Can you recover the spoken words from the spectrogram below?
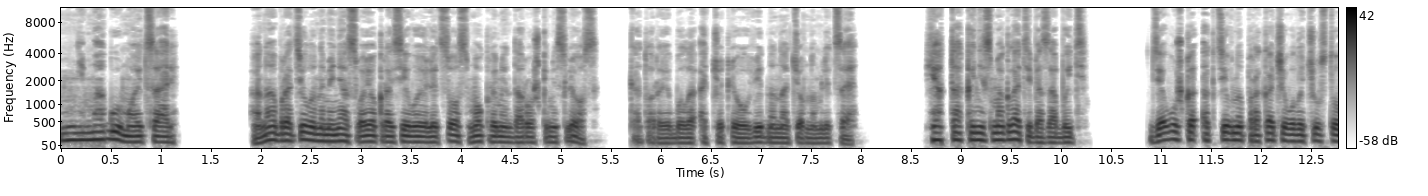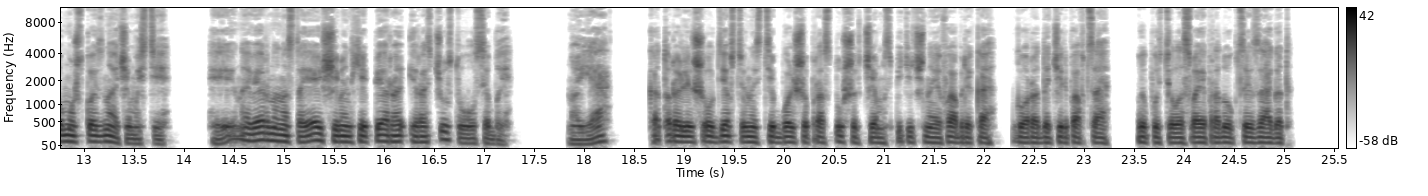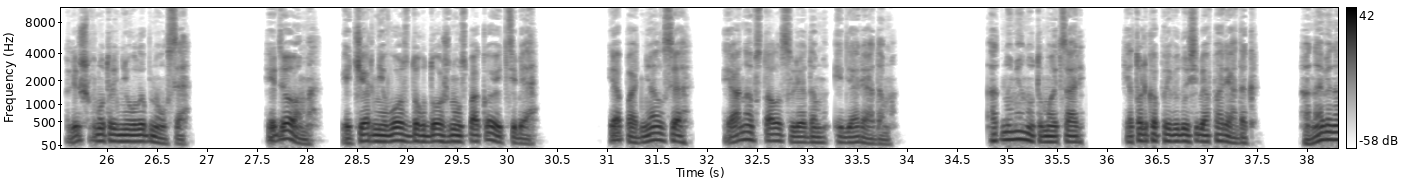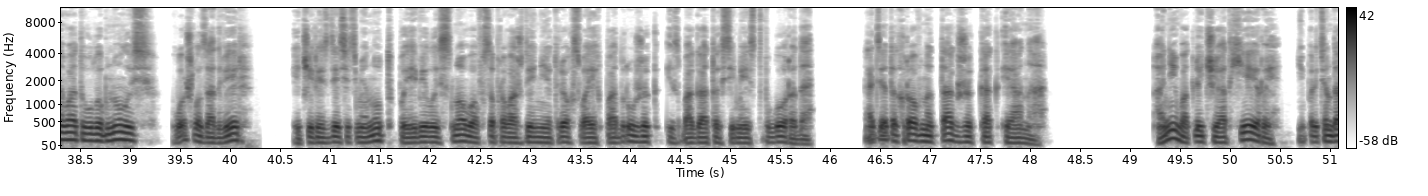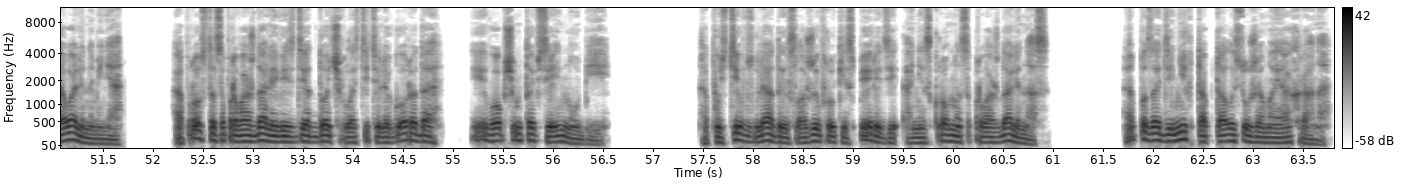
«Не могу, мой царь». Она обратила на меня свое красивое лицо с мокрыми дорожками слез, которые было отчетливо видно на темном лице. «Я так и не смогла тебя забыть». Девушка активно прокачивала чувство мужской значимости, и, наверное, настоящий Менхипера и расчувствовался бы. Но я, который лишил девственности больше простушек, чем спичечная фабрика города Череповца выпустила своей продукции за год, лишь внутренне улыбнулся. «Идем, вечерний воздух должен успокоить тебя». Я поднялся, и она встала следом, идя рядом. «Одну минуту, мой царь, я только приведу себя в порядок». Она виновато улыбнулась, вышла за дверь и через десять минут появилась снова в сопровождении трех своих подружек из богатых семейств города, одетых ровно так же, как и она. Они, в отличие от Хейры, не претендовали на меня, а просто сопровождали везде дочь властителя города и, в общем-то, всей Нубии. Опустив взгляды и сложив руки спереди, они скромно сопровождали нас, а позади них топталась уже моя охрана.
